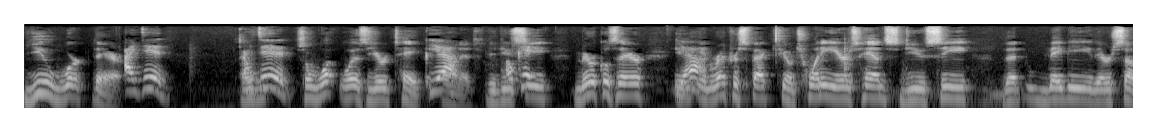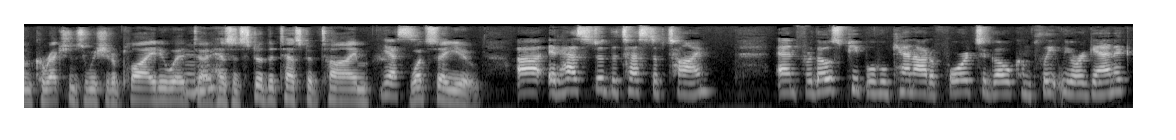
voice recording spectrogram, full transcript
you worked there. I did. I did. So, what was your take Yeah. on it? Did you Okay. see miracles there? In, Yeah. in retrospect, you know, 20 years hence, do you see that maybe there's some corrections we should apply to it? Uh, has it stood the test of time? Mm-hmm. Yes. What say you? Uh, it has stood the test of time. And for those people who cannot afford to go completely organic,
